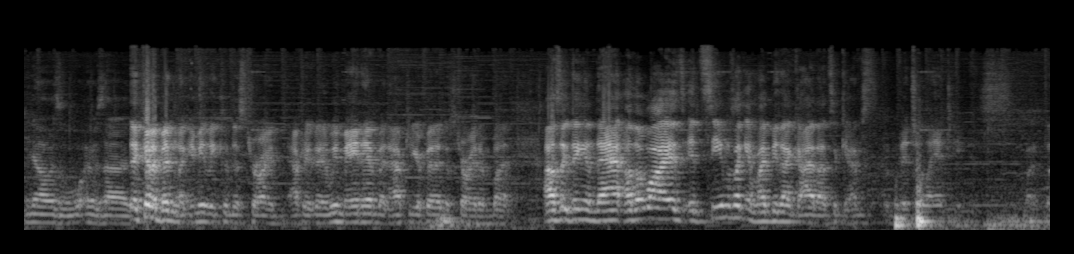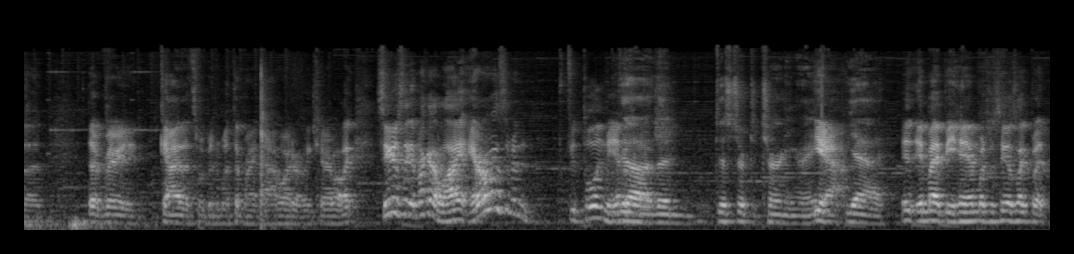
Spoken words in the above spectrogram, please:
You know it was a, it was a It could have been like immediately could destroyed after we made him and after you're finished destroyed him. But I was like thinking that. Otherwise, it seems like it might be that guy that's against vigilantes, like the the very guy that's been with him right now who I don't really care about. Like seriously, I'm not gonna lie, Arrow hasn't been f- pulling me in. the, the district attorney right? Yeah. Yeah. It, it might be him, which it feels like, but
